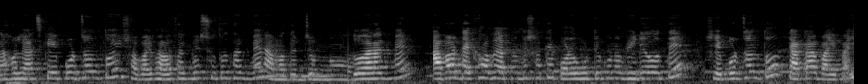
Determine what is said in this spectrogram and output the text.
তাহলে আজকে এই পর্যন্তই। সবাই ভালো থাকবেন, সুস্থ থাকবেন, আমাদের জন্য দোয়া রাখবেন। আবার দেখা হবে আপনাদের সাথে পরবর্তী কোনো ভিডিওতে সে পর্যন্ত টাটা বাই বাই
